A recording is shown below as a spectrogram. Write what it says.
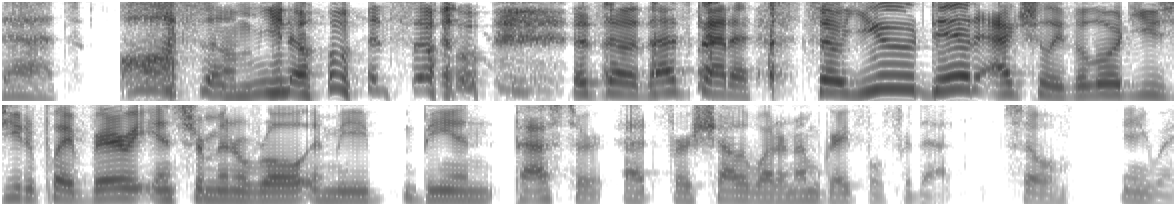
that's awesome, you know. and so, and so that's kind of so you did actually the Lord used you to play a very instrumental role in me being pastor at First Shallowater, and I'm grateful for that. So anyway.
